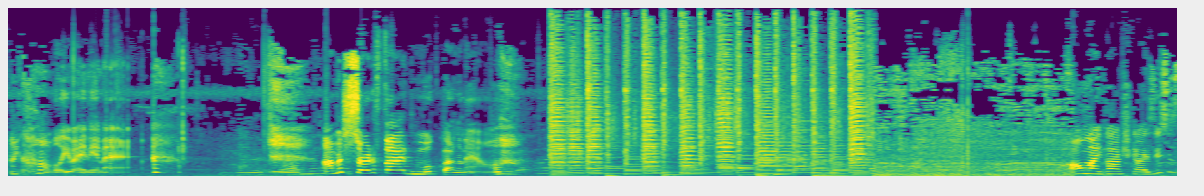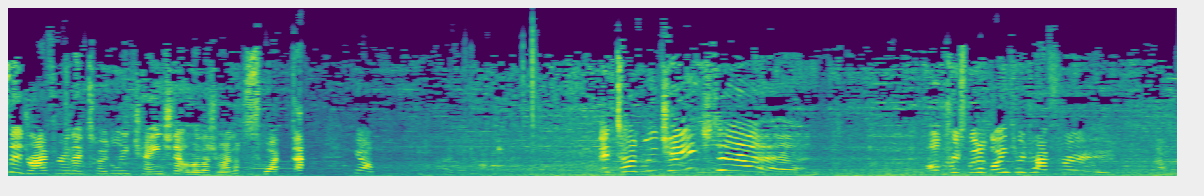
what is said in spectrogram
I can't believe I did it. I'm a certified mukbang now. Oh my gosh, guys, this is their drive-through. They've totally changed it. Oh my gosh, I gonna that? Here. They totally changed it. Oh, Chris, we're not going through drive-through. Oh my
